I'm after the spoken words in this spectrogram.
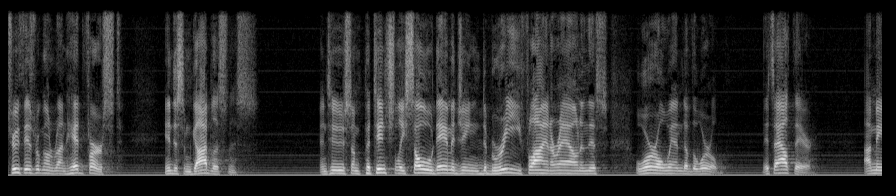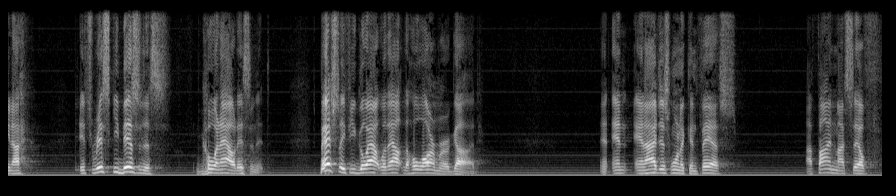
Truth is, we're going to run headfirst into some godlessness, into some potentially soul damaging debris flying around in this whirlwind of the world. It's out there. I mean, I, it's risky business going out, isn't it? Especially if you go out without the whole armor of God. And, and, and I just want to confess, I find myself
